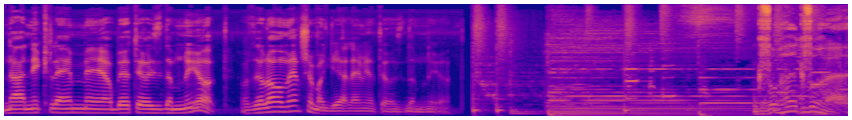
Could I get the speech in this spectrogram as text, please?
נעניק להם אה, הרבה יותר הזדמנויות. אבל זה לא אומר שמגיע להם יותר הזדמנויות. גבוהה גבוהה.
